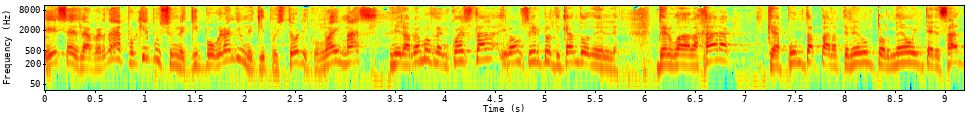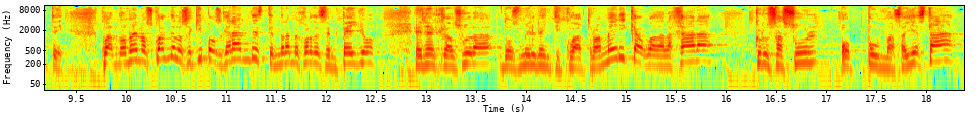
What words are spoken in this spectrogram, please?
Esa es la verdad. ¿Por qué? Pues un equipo grande, un equipo histórico, no hay más. Mira, vemos la encuesta y vamos a seguir platicando del, del Guadalajara, que apunta para tener un torneo interesante. Cuando menos, ¿cuál de los equipos grandes tendrá mejor desempeño en el clausura 2024? ¿América, Guadalajara, Cruz Azul o Pumas? Ahí está.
